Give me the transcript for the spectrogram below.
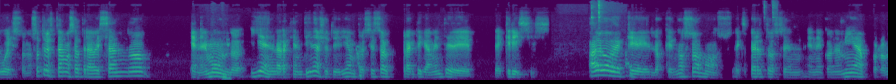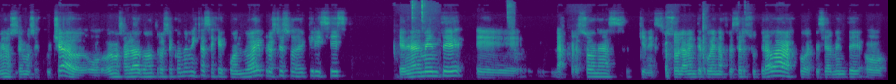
hueso. Nosotros estamos atravesando en el mundo y en la Argentina, yo te diría, un proceso prácticamente de, crisis. Algo de que los que no somos expertos en, economía, por lo menos hemos escuchado o hemos hablado con otros economistas, es que cuando hay procesos de crisis, generalmente eh, las personas quienes solamente pueden ofrecer su trabajo, especialmente o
